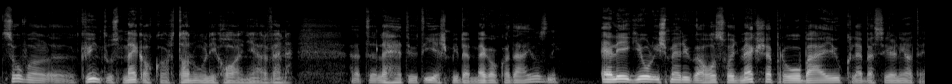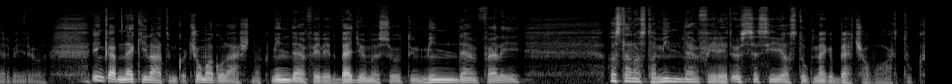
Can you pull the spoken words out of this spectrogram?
Szóval Quintus meg akar tanulni halnyelven. Hát lehet őt ilyesmiben megakadályozni? Elég jól ismerjük ahhoz, hogy meg se próbáljuk lebeszélni a tervéről. Inkább neki látunk a csomagolásnak, mindenfélét begyömöszöltünk mindenfelé, aztán azt a mindenfélét összeszíjaztuk, meg becsavartuk.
